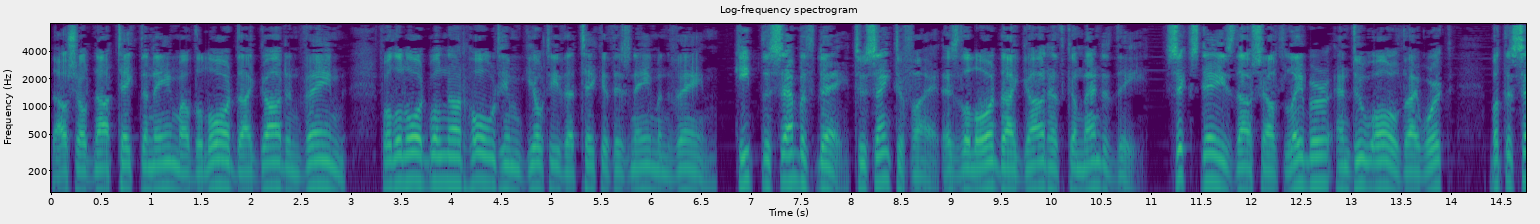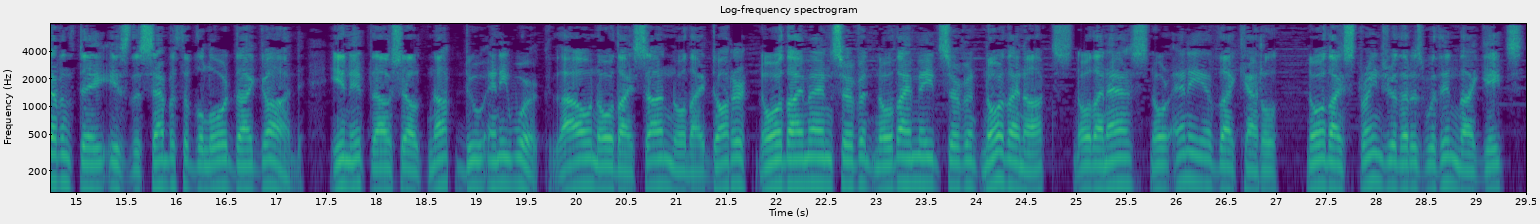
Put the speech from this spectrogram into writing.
Thou shalt not take the name of the Lord thy God in vain, for the Lord will not hold him guilty that taketh his name in vain. Keep the Sabbath day, to sanctify it, as the Lord thy God hath commanded thee. Six days thou shalt labor, and do all thy work, but the seventh day is the Sabbath of the Lord thy God. In it thou shalt not do any work, thou, nor thy son, nor thy daughter, nor thy manservant, nor thy maidservant, nor thine ox, nor thine ass, nor any of thy cattle, nor thy stranger that is within thy gates,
